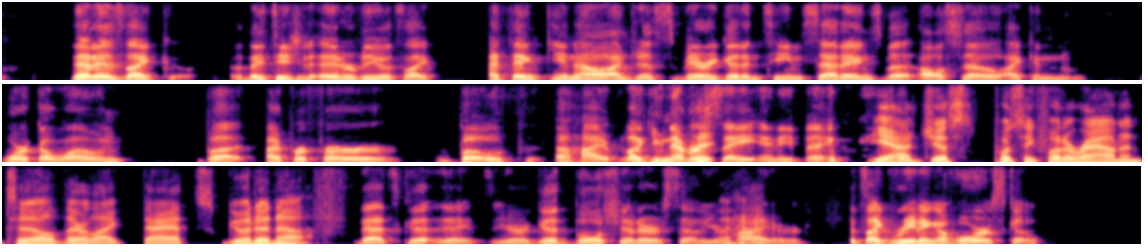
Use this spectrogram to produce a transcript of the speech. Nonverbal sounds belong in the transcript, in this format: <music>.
That is like they teach you to interview. It's like I think you know I'm just very good in team settings, but also I can work alone. But I prefer both a high. Like you never say anything. <laughs> Yeah, just pussyfoot around until they're like, that's good enough. That's good. You're a good bullshitter, so you're Uh-huh. hired. It's like reading a horoscope.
